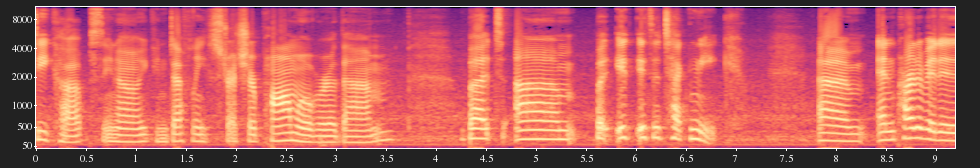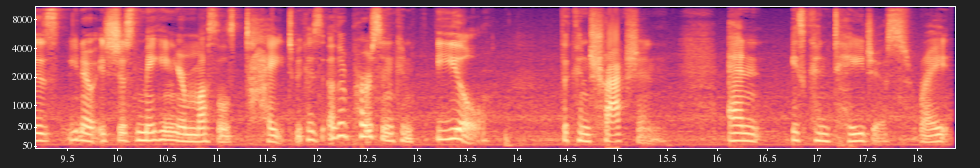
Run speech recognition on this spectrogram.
D cups, you know, you can definitely stretch your palm over them. But um, but it, it's a technique. Um, and part of it is, you know, it's just making your muscles tight because the other person can feel the contraction. And it's contagious, right?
